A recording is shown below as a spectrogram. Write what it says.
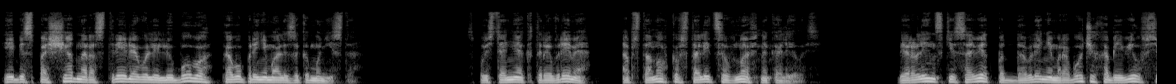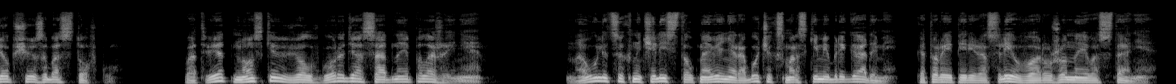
и беспощадно расстреливали любого, кого принимали за коммуниста. Спустя некоторое время обстановка в столице вновь накалилась. Берлинский совет под давлением рабочих объявил всеобщую забастовку. В ответ Носки ввел в городе осадное положение. На улицах начались столкновения рабочих с морскими бригадами, которые переросли в вооруженные восстания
